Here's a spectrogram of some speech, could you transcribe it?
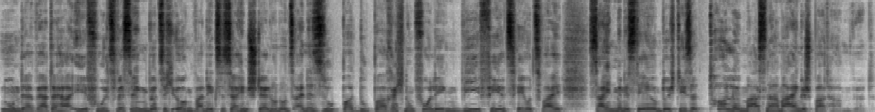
Nun, der werte Herr E. Fuhlswissing wird sich irgendwann nächstes Jahr hinstellen und uns eine super duper Rechnung vorlegen, wie viel CO2 sein Ministerium durch diese tolle Maßnahme eingespart haben wird.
